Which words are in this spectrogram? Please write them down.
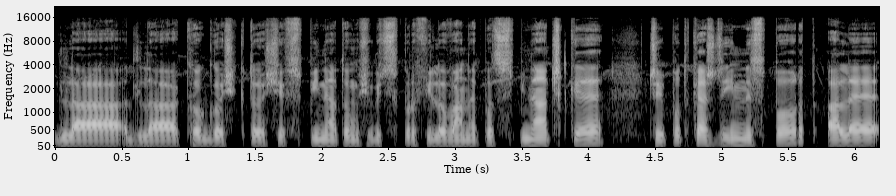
Dla, dla kogoś, kto się wspina, to musi być sprofilowane pod spinaczkę, czy pod każdy inny sport, ale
